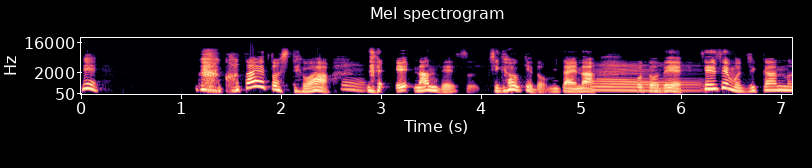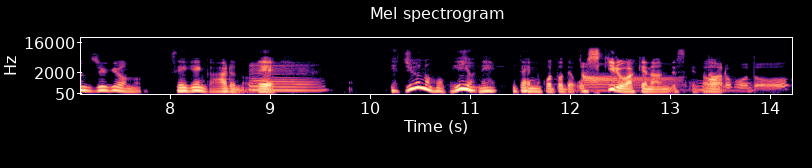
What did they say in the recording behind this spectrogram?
で 答えとしてはうん「えなんです？違うけど」みたいなことで先生も時間の授業の制限があるのでうん「いや10の方がいいよね」みたいなことで押し切るわけなんですけど。なるほど。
